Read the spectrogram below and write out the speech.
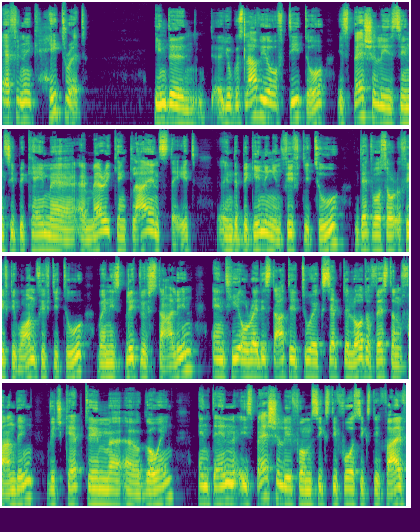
ethnic hatred. In the Yugoslavia of Tito, especially since he became an American client state in the beginning in 52, that was 51, 52, when he split with Stalin, and he already started to accept a lot of Western funding, which kept him uh, uh, going and then especially from 64 65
